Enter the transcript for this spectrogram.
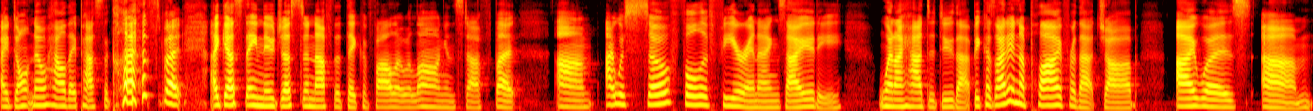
I don't know how they passed the class, but I guess they knew just enough that they could follow along and stuff. But um, I was so full of fear and anxiety when I had to do that because I didn't apply for that job. I was, um,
